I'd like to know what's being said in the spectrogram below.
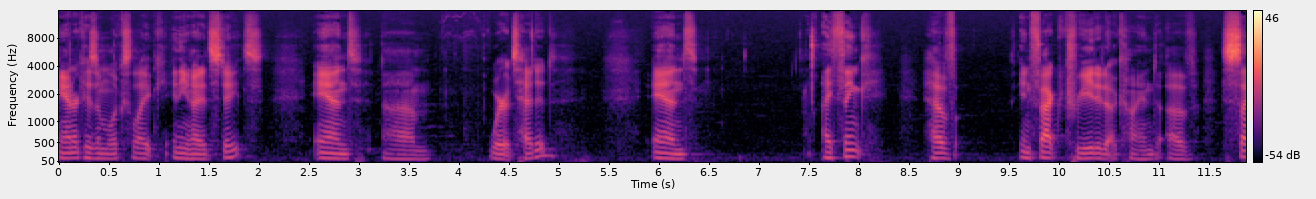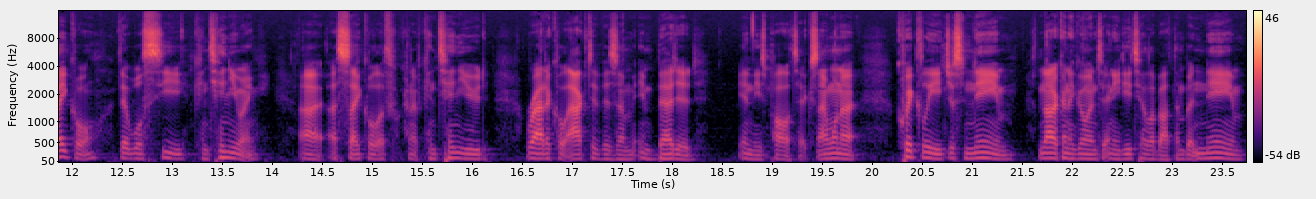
anarchism looks like in the United States and um, where it's headed. And I think have, in fact, created a kind of cycle that we'll see continuing, uh, a cycle of kind of continued radical activism embedded in these politics. I want to quickly just name, I'm not going to go into any detail about them, but name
